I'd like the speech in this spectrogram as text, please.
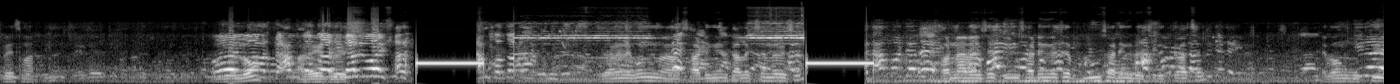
ফ্রেশ মার্কিং এখানে দেখুন শার্টিং এর কালেকশন রয়েছে। ঝর্ণা রয়েছে পিঙ্ক শার্টিং রয়েছে ব্লু শার্টিং রয়েছে দেখতে পাচ্ছেন। এবং মুক্তির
